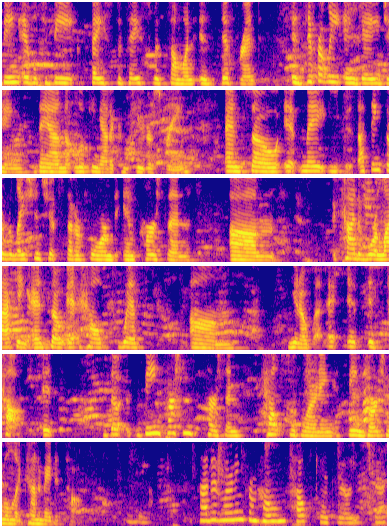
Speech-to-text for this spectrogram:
being able to be face to face with someone is different, is differently engaging than looking at a computer screen. And so it may, I think the relationships that are formed in person um, kind of were lacking. And so it helped with, um, you know, it, it's tough. It's the being person to person helps with learning. Being virtual, it kind of made it tough. How did learning from home help kids relieve stress?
